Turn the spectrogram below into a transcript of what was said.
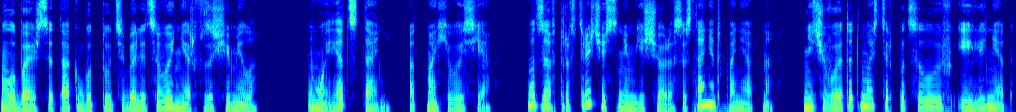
Улыбаешься так, будто у тебя лицевой нерв защемило». «Ой, отстань», — отмахиваюсь я. Вот завтра встречусь с ним еще раз, и станет понятно, ничего этот мастер поцелуев или нет.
